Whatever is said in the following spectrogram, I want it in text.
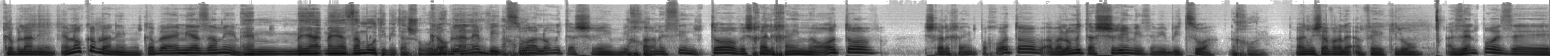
קבלנים, הם לא קבלנים, הם, קבל... הם יזמים. הם מי- מהיזמות הם התעשרו, לא קבלני מה- ביצוע נכון. לא מתעשרים, נכון. מתפרנסים טוב, יש לך לחיים מאוד טוב, יש לך לחיים פחות טוב, אבל לא מתעשרים מזה, מביצוע. נכון. רק מי שעבר, ל- וכאילו, אז אין פה איזה...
